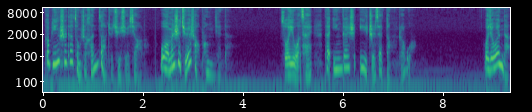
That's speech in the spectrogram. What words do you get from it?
可平时他总是很早就去学校了，我们是绝少碰见的，所以我猜他应该是一直在等着我。我就问他：“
